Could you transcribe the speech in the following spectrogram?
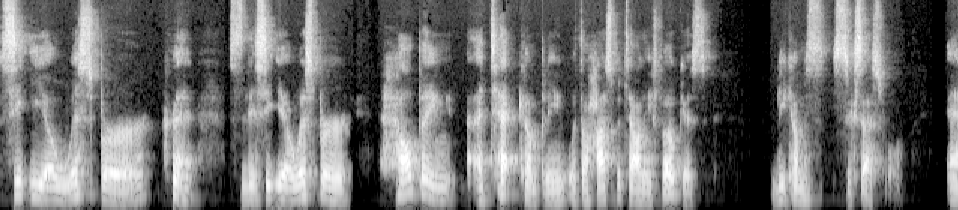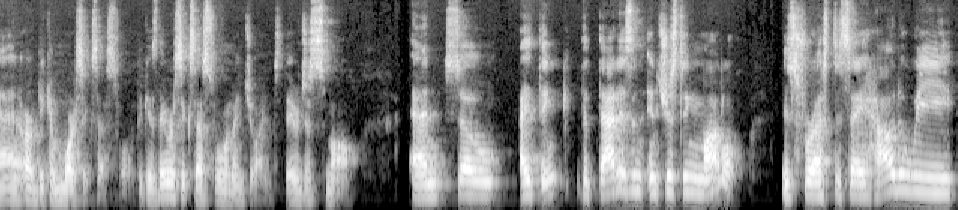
CEO whisperer, the CEO whisperer, helping a tech company with a hospitality focus become successful and or become more successful because they were successful when I joined. They were just small. And so I think that that is an interesting model is for us to say how do we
